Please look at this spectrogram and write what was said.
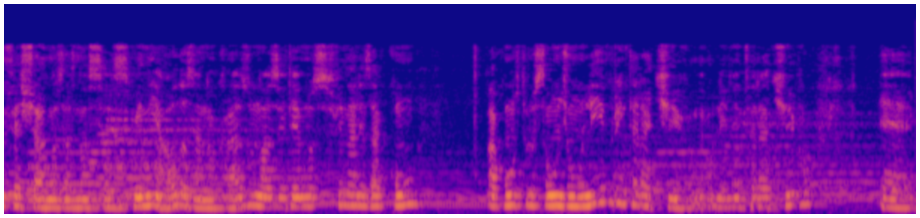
fecharmos as nossas mini-aulas, né, no caso, nós iremos finalizar com a construção de um livro interativo. Né? O livro interativo é,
